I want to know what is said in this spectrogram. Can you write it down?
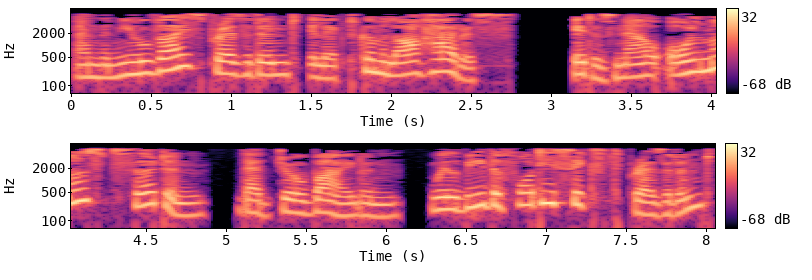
and the new Vice President-elect Kamala Harris. It is now almost certain that Joe Biden will be the 46th President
